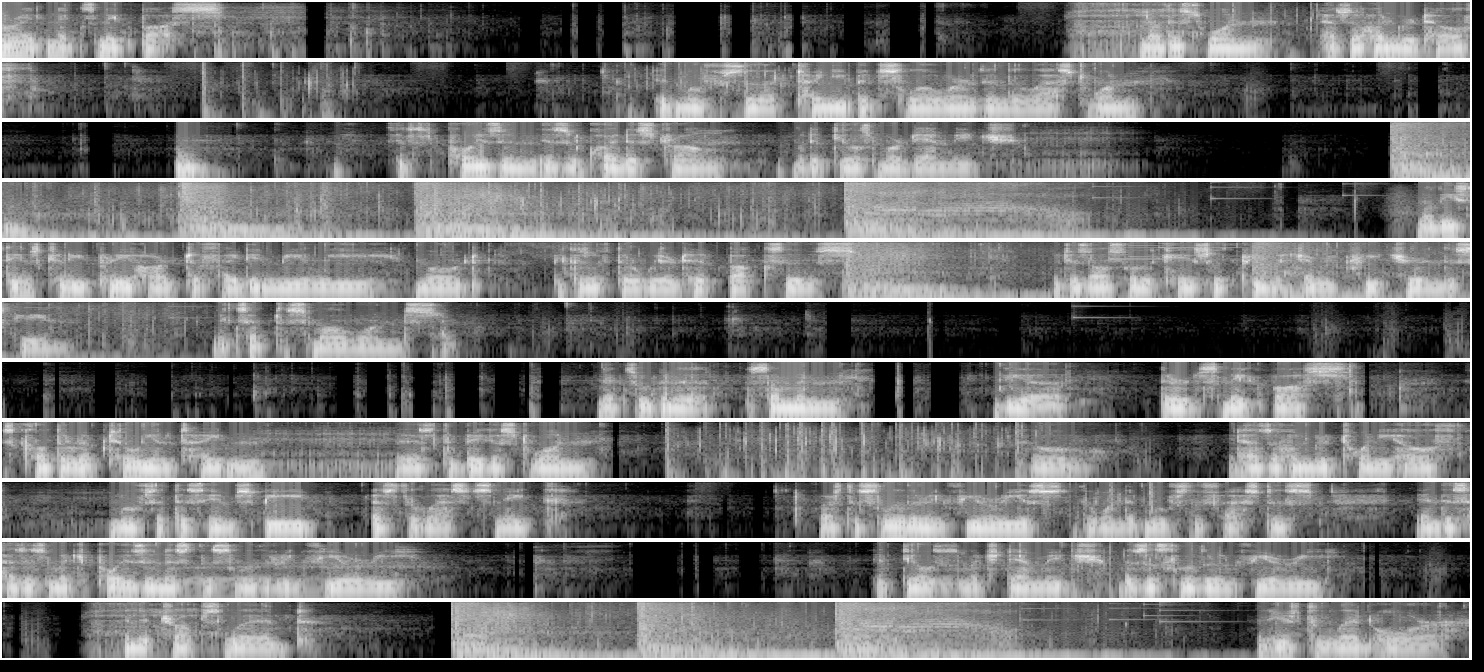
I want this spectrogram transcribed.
Alright, next snake boss. Now this one has a hundred health. It moves a tiny bit slower than the last one. Its poison isn't quite as strong, but it deals more damage. Now these things can be pretty hard to fight in melee mode because of their weird hitboxes, which is also the case with pretty much every creature in this game, except the small ones. Next we're gonna summon the uh, third snake boss. It's called the Reptilian Titan. Is the biggest one. Oh, it has 120 health, moves at the same speed as the last snake. Whereas the Slithering Fury is the one that moves the fastest, and this has as much poison as the Slithering Fury. It deals as much damage as the Slithering Fury, and it drops lead. Here's the lead ore.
